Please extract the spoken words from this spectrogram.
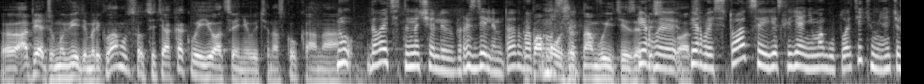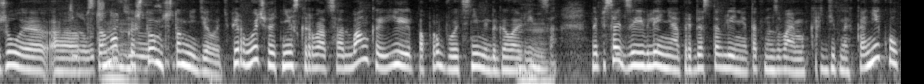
э, опять же, мы видим рекламу в соцсетях, как вы ее оцениваете, насколько она Ну, давайте вначале разделим да, вопросы. поможет нам выйти из этой Первая, ситуации? первая ситуация, если я не могу платить, у меня тяжелая э, обстановка, что что, мне делать? В первую очередь не скрываться от банка и попробовать с ними договориться. Написать заявление о предоставлении так называемых кредитных каникул.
